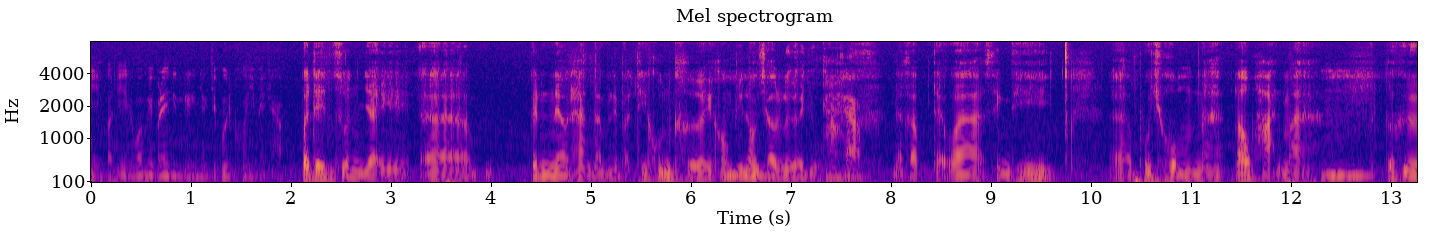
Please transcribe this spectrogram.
ณีก็ดีหรือว่ามีประเด็นอื่นๆอยากจะพูดคุยไหมครับ ประเด็นส่วนใหญ่เอ่อเป็นแนวทางการปฏิบัติที่คุ้นเคยของพี่น้องชาวเรืออยู่ค่ะครับนะครับ แต่ว่าสิ่งที่เอ่อ ผู้ชมนะฮะเล่าผ่านมาอืมก็คือ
